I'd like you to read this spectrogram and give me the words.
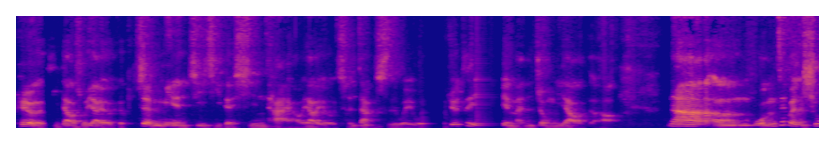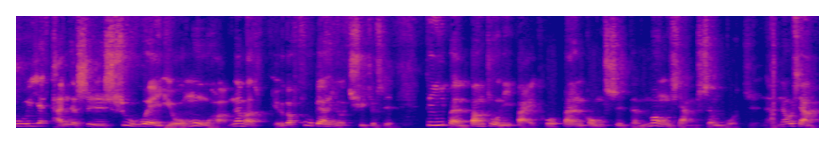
佩尔提到说要有一个正面积极的心态哈，要有成长思维，我我觉得这也蛮重要的哈。那嗯，我们这本书谈的是数位游牧哈。那么有一个副标很有趣，就是第一本帮助你摆脱办公室的梦想生活指南。那我想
